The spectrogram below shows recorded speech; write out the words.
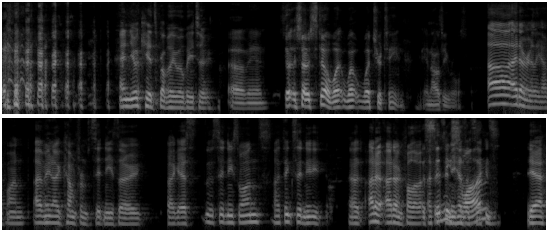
and your kids probably will be too. oh man. so, so still, what what what's your team in Aussie rules? Uh, I don't really have one. I mean, I come from Sydney, so I guess the Sydney Swans. I think Sydney. Uh, I don't. I don't follow it. The I think Sydney has a Swans? second. Yeah.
